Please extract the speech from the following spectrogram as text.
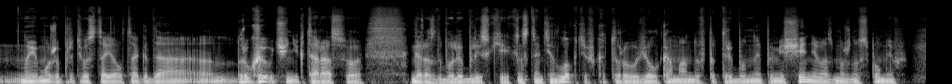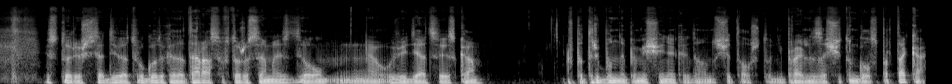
Но ему же противостоял тогда э, другой ученик Тарасова, гораздо более близкий, Константин Локтев, который увел команду в подтрибунное помещение, возможно, вспомнив историю 69 -го года, когда Тарасов то же самое сделал, уведя ЦСКА в подтрибунное помещение, когда он считал, что неправильно засчитан гол Спартака.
